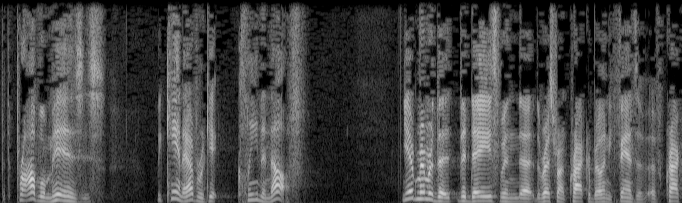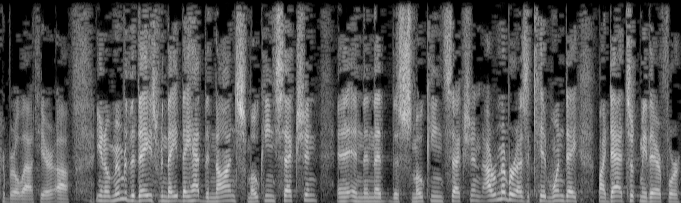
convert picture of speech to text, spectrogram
But the problem is, is we can't ever get clean enough. You remember the, the days when the, the restaurant Cracker Barrel, any fans of, of Cracker Barrel out here, uh, you know, remember the days when they, they had the non-smoking section and, and then the, the, smoking section? I remember as a kid, one day, my dad took me there for,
